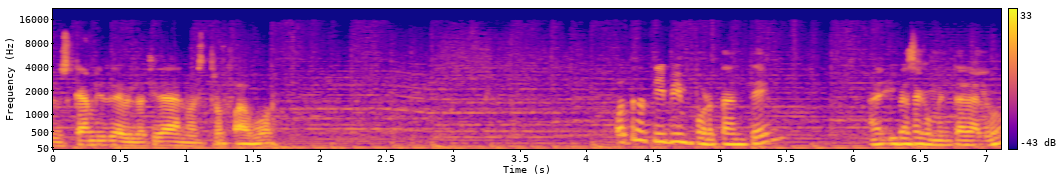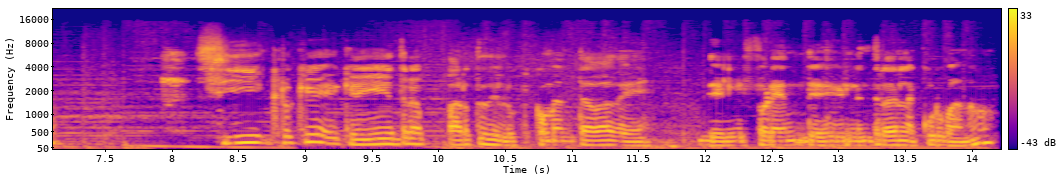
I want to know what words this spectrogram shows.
los cambios de velocidad a nuestro favor. Otro tip importante, ah, ¿ibas a comentar algo? Sí, creo que, ahí entra parte de lo que comentaba de, del fren, de la entrada en la curva, ¿no?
